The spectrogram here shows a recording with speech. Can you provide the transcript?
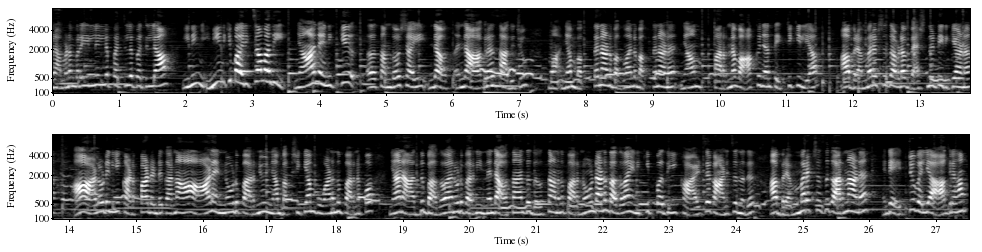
ബ്രാഹ്മണൻ പറയും ഇല്ല ഇല്ല പറ്റില്ല പറ്റില്ല. ഇനി ഇനി എനിക്ക് ഭരിച്ചാ മതി. ഞാൻ എനിക്ക് സന്തോഷായി. എന്റെ എന്റെ ആഗ്രഹം സാധിച്ചു. ഞാൻ ഭക്തനാണ് ഭഗവാന്റെ ഭക്തനാണ്. ഞാൻ പറഞ്ഞ വാക്ക് ഞാൻ തെറ്റിക്കില്ല. ആ ബ്രഹ്മരക്ഷസ് അവിടെ വിശന്നിട്ടിരിക്കുകയാണ്. ആ ആളോട് എനിക്ക് കടപ്പാടുണ്ട്. കാരണം ആ ആൾ എന്നോട് പറഞ്ഞു ഞാൻ ഭക്ഷിക്കാൻ പോവാണെന്ന് പറഞ്ഞപ്പോൾ ഞാൻ അത് ഭഗവാനോട് പറഞ്ഞു ഇന്നെന്റെ അവസാനത്തെ ദിവസമാണെന്ന് പറഞ്ഞുകൊണ്ടാണ് ഭഗവാൻ എനിക്കിപ്പോൾ അത് ഈ കാഴ്ച കാണിച്ചത് ആ ബ്രഹ്മരക്ഷസ് കാരണമാണ് എന്റെ ഏറ്റവും വലിയ ആഗ്രഹം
